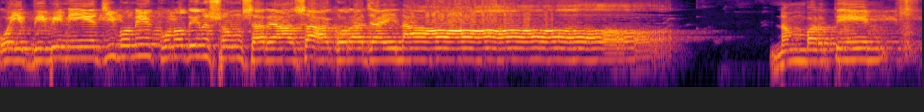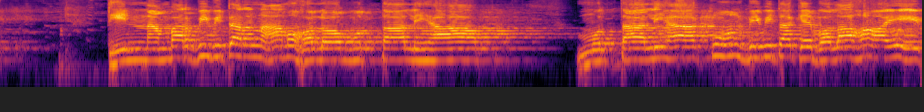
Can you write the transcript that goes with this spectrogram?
ওই বিবি নিয়ে জীবনে কোনোদিন সংসারে আশা করা যায় না। নাম্বার তিন তিন নাম্বার বিবিটার নাম হলো মুত্তালিহা। মুত্তালিহা কোন বিবিটাকে বলা হয়?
